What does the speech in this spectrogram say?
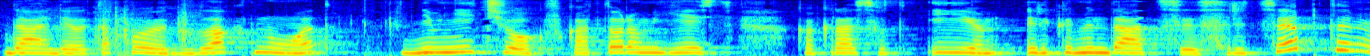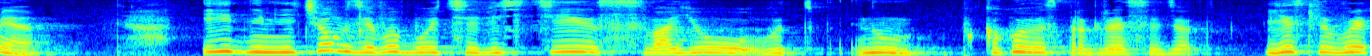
Далее вот такой вот блокнот дневничок в котором есть как раз вот и рекомендации с рецептами и дневничок где вы будете вести свою вот ну какой у вас прогресс идет? Если вы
